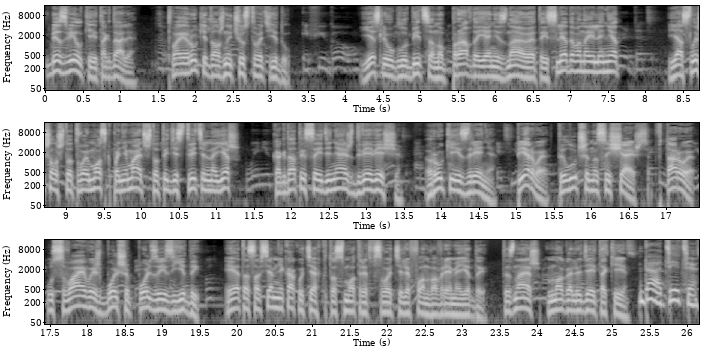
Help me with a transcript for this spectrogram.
без вилки и так далее. Твои руки должны чувствовать еду. Если углубиться, но правда я не знаю, это исследовано или нет, я слышал, что твой мозг понимает, что ты действительно ешь, когда ты соединяешь две вещи — руки и зрение. Первое — ты лучше насыщаешься. Второе — усваиваешь больше пользы из еды. И это совсем не как у тех, кто смотрит в свой телефон во время еды. Ты знаешь, много людей такие. Да, дети.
